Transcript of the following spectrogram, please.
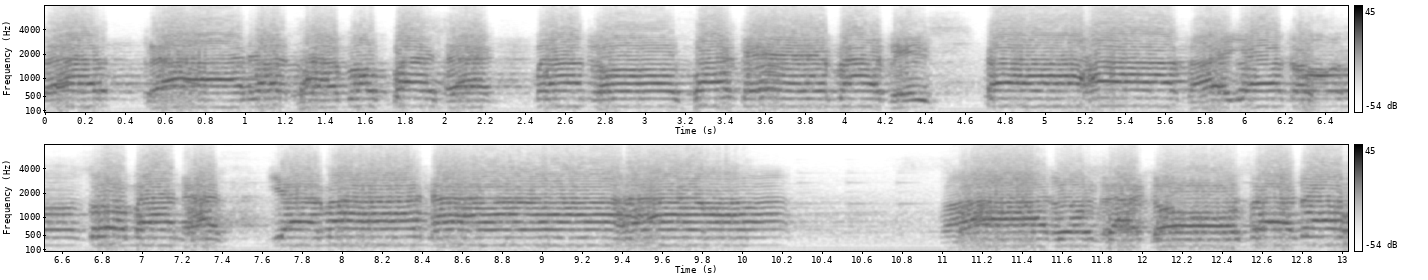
तत्रारथमुपशक्मगो सधेवष्टाः भयगो सुमनस्य मानाः। सारुषगो सदः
